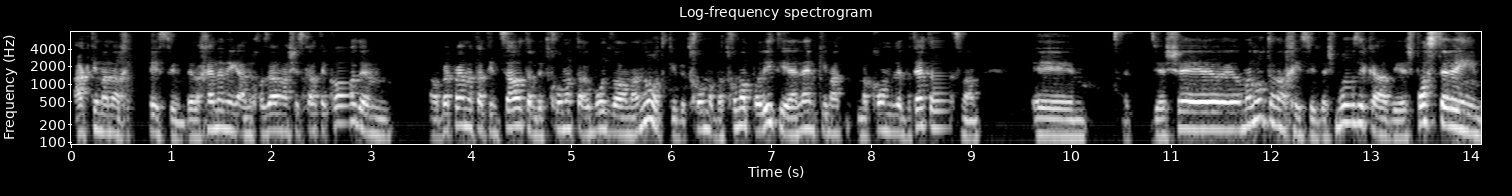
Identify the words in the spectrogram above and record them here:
אקטים אנרכיסטיים, ולכן אני, אני חוזר למה שהזכרתי קודם, הרבה פעמים אתה תמצא אותם בתחום התרבות והאומנות, כי בתחום, בתחום הפוליטי אין להם כמעט מקום לבטא את עצמם. אז יש אומנות אנרכיסטית, ויש מוזיקה, ויש פוסטרים,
